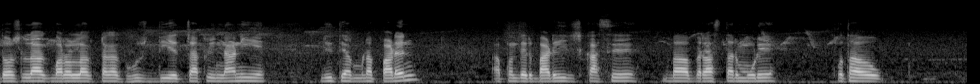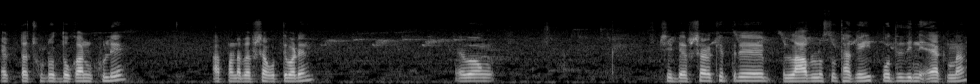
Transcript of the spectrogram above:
দশ লাখ, বারো লাখ টাকা ঘুষ দিয়ে চাকরি না নিয়ে যদি আপনারা পারেন, আপনাদের বাড়ির কাছে বা রাস্তার মোড়ে কোথাও একটা ছোট দোকান খুলে আপনারা ব্যবসা করতে পারেন। এবং সেই ব্যবসার ক্ষেত্রে লাভ লস তো থাকেই, প্রতিদিন এক না।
